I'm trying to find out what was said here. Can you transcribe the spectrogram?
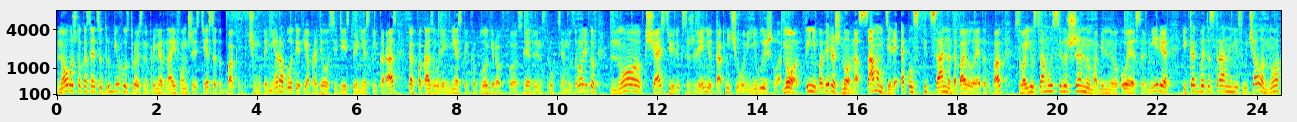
но вот что касается других устройств, например на iPhone 6s этот баг почему-то не работает, я проделал все действия несколько раз, как показывали несколько блогеров с следуя инструкциям из роликов, но, к счастью или к сожалению, так ничего и не вышло. Но, ты не поверишь, но на самом деле Apple специально добавила этот баг в свою самую совершенную мобильную ОС в мире, и как бы это странно ни звучало, но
